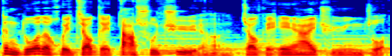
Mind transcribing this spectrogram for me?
更多的会交给大数据啊，交给 AI 去运作，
